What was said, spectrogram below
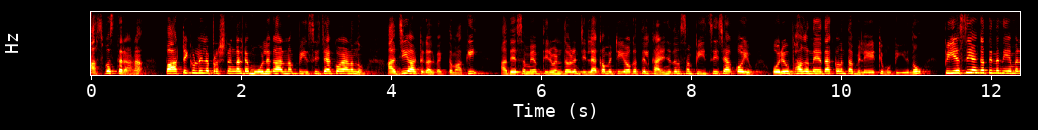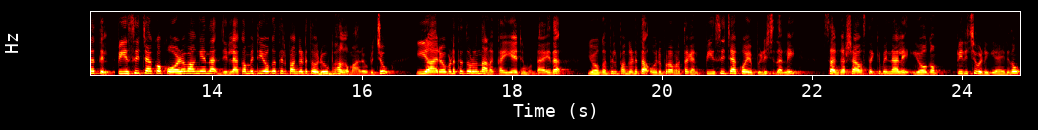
അസ്വസ്ഥരാണ്. പാർട്ടിക്കുള്ളിലെ പ്രശ്നങ്ങളുടെ മൂലകാരണം പി സി ചാക്കോയാണെന്നും അജി ആട്ടുകാൽ വ്യക്തമാക്കി. അതേസമയം തിരുവനന്തപുരം ജില്ലാ കമ്മിറ്റി യോഗത്തിൽ കഴിഞ്ഞ ദിവസം പി സി ചാക്കോയും ഒരു വിഭാഗം നേതാക്കളും തമ്മിൽ ഏറ്റുമുട്ടിയിരുന്നു. പി എസ് സി അംഗത്തിന്റെ നിയമനത്തിൽ പി സി ചാക്കോ കോഴ വാങ്ങിയെന്ന ജില്ലാ കമ്മിറ്റി യോഗത്തിൽ പങ്കെടുത്ത ഒരു വിഭാഗം ആരോപിച്ചു. ഈ ആരോപണത്തെ തുടർന്നാണ് കയ്യേറ്റമുണ്ടായത്. യോഗത്തിൽ പങ്കെടുത്ത ഒരു പ്രവർത്തകൻ പി സി ചാക്കോയെ പിടിച്ചു തള്ളി. സംഘർഷാവസ്ഥയ്ക്ക് പിന്നാലെ യോഗം പിരിച്ചുവിടുകയായിരുന്നു.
